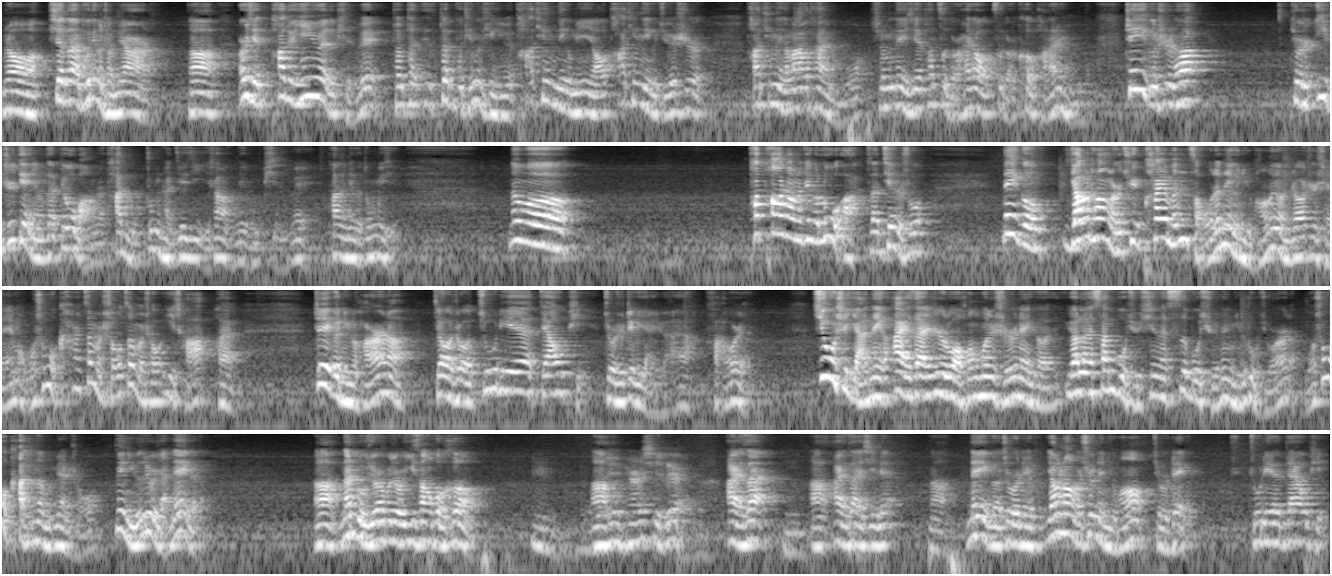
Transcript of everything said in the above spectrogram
你知道吗？现在不定什么样了。啊，而且他对音乐的品味，他他在不停的听音乐，他听那个民谣，他听那个爵士，他听那个拉格泰姆，什么那些，他自个儿还要自个儿刻盘什么的。这个是他，就是一直电影在标榜着他那种中产阶级以上的那种品味，他的那个东西。那么，他踏上了这个路啊，咱接着说，那个扬长而去拍门走的那个女朋友，你知道是谁吗？我说我看着这么熟，这么熟，一查，嗨，这个女孩呢？叫做 Julia Delpy，就是这个演员啊，法国人，就是演那个《爱在日落黄昏时》那个原来三部曲，现在四部曲那女主角的。我说我看她那么面熟，那女的就是演那个的，啊，男主角不就是伊桑霍克吗？嗯，啊，一片系列，爱在嗯，啊，爱在系列，啊，那个就是那个扬长而去那女朋友，就是这个 Julia Delpy，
